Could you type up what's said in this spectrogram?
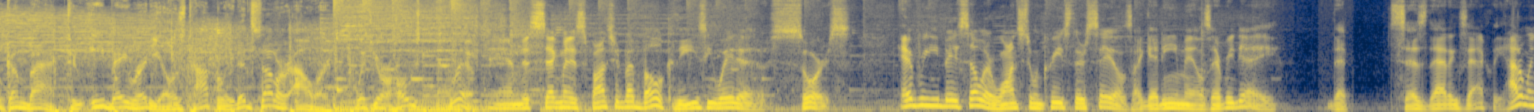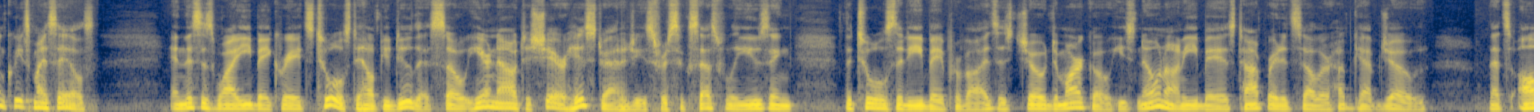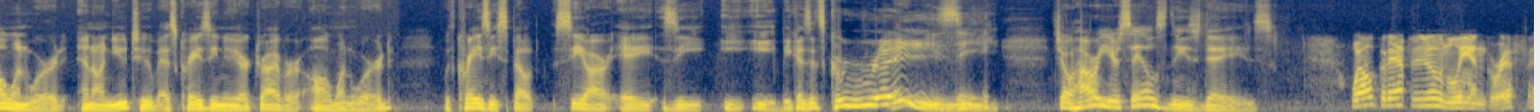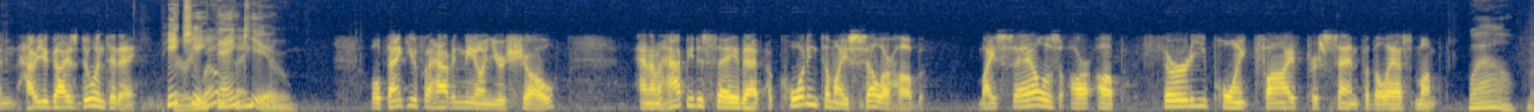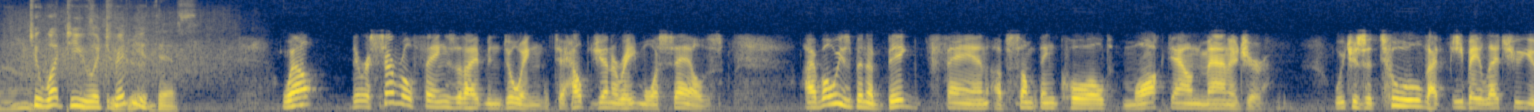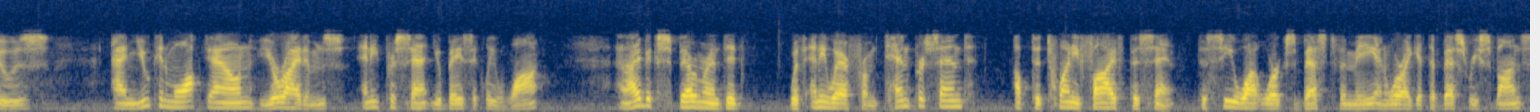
Welcome back to eBay Radio's top rated seller hour with your host, Griff. And this segment is sponsored by BULQ, the easy way to source. Every eBay seller wants to increase their sales. I get emails every day that says that exactly. How do I increase my sales? And this is why eBay creates tools to help you do this. So, here now to share his strategies for successfully using the tools that eBay provides is Joe DeMarco. He's known on eBay as top rated seller Hubcap Joe. That's all one word. And on YouTube as Crazy New York Driver, all one word. With crazy spelled C R A Z E E because it's crazy. Joe, how are your sales these days? Well, good afternoon, Lee and Griff, and how you guys doing today? Peachy, well, thank, thank you. you. Well, thank you for having me on your show. And I'm happy to say that according to my Seller Hub, my sales are up 30.5% for the last month. Wow. To what do you attribute this? Well, there are several things that I've been doing to help generate more sales. I've always been a big fan of something called Markdown Manager, which is a tool that eBay lets you use, and you can mark down your items any percent you basically want. And I've experimented with anywhere from 10% up to 25% to see what works best for me and where I get the best response.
